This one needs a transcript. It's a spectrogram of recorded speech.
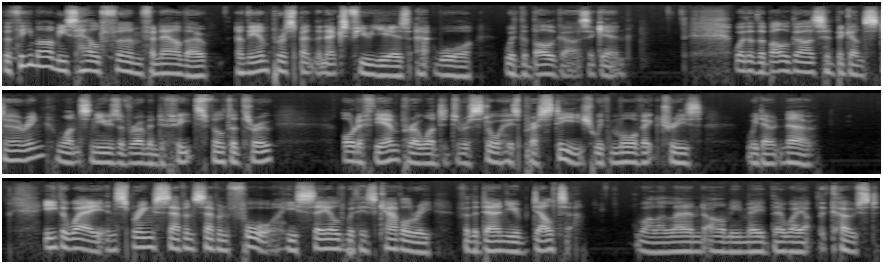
The theme armies held firm for now, though, and the emperor spent the next few years at war with the Bulgars again. Whether the Bulgars had begun stirring once news of Roman defeats filtered through, or if the emperor wanted to restore his prestige with more victories, we don't know. Either way, in spring 774, he sailed with his cavalry for the Danube Delta while a land army made their way up the coast.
